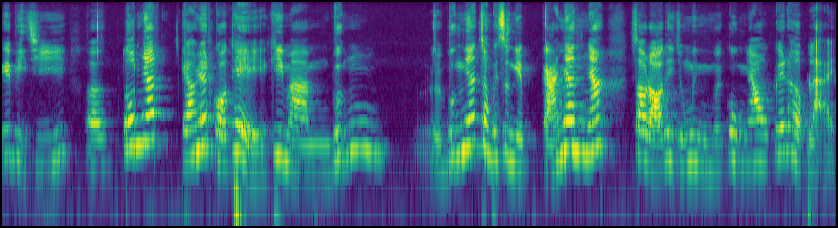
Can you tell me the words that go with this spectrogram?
cái, vị trí ờ, tốt nhất, cao nhất có thể khi mà vững Ờ, vững nhất trong cái sự nghiệp cá nhân nhá. Sau đó thì chúng mình mới cùng nhau kết hợp lại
